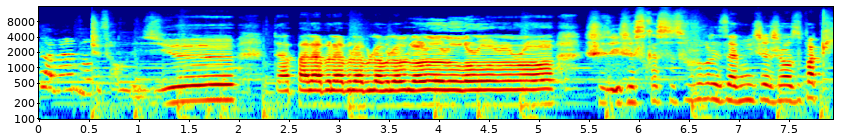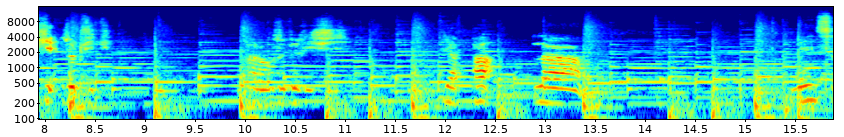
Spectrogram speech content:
quand même. Je ferme les yeux. Je, je stresse toujours les amis, je n'ose pas cliquer. Je clique. Alors je vérifie. Il n'y a pas la... Ça...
